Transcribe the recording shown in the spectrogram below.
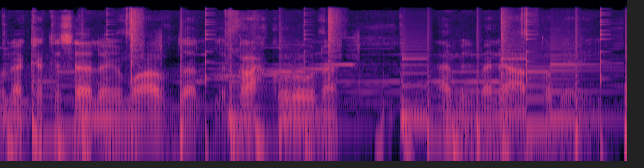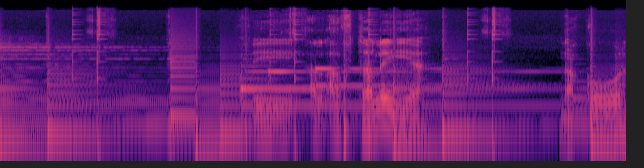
هناك تساؤل أيهما أفضل لقاح كورونا أم المناعة الطبيعية؟ في الأفضلية نقول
